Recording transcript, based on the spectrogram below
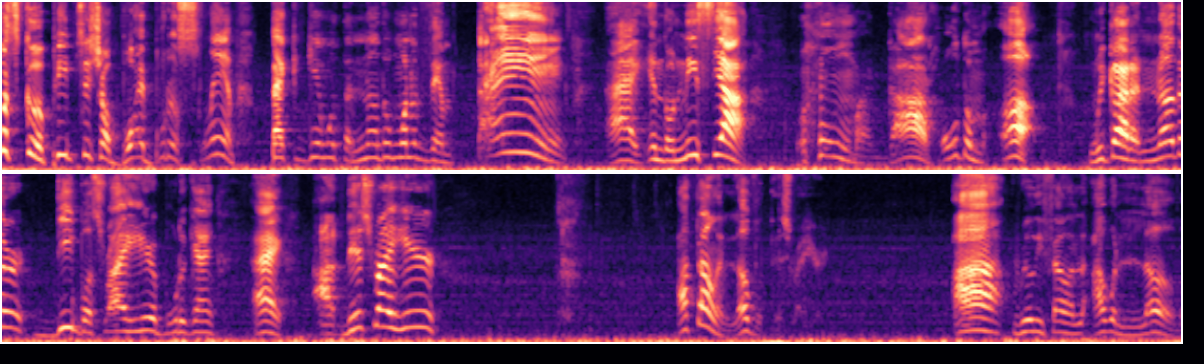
What's good, peeps? It's your boy Buddha Slam back again with another one of them bangs. Alright, Indonesia. Oh my god, hold them up. We got another Debus right here, Buddha Gang. Hey, uh, this right here, I fell in love with this right here. I really fell in love. I would love,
